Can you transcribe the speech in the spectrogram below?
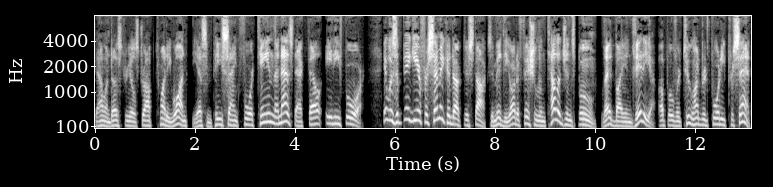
Dow Industrials dropped 21, the S&P sank 14, the Nasdaq fell 84. It was a big year for semiconductor stocks amid the artificial intelligence boom, led by Nvidia, up over 240%.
